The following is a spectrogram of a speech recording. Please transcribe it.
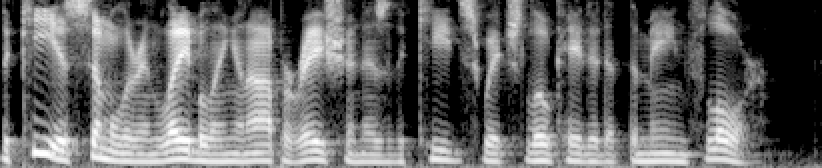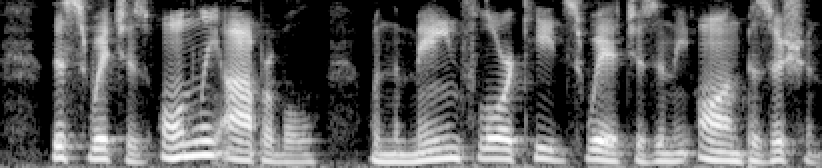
The key is similar in labeling and operation as the keyed switch located at the main floor. This switch is only operable when the main floor keyed switch is in the on position.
